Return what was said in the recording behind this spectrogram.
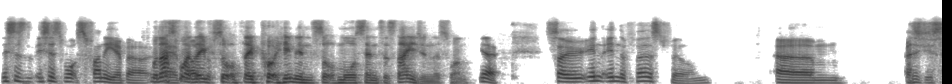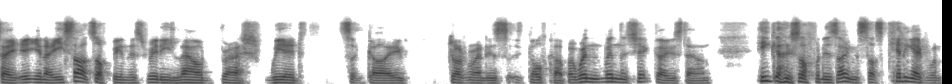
This is this is what's funny about. Well, that's uh, why they've sort of they put him in sort of more center stage in this one. Yeah. So in in the first film, um, as you say, you know, he starts off being this really loud, brash, weird sort of guy driving around his, his, golf cart. But when when the shit goes down, he goes off on his own and starts killing everyone.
